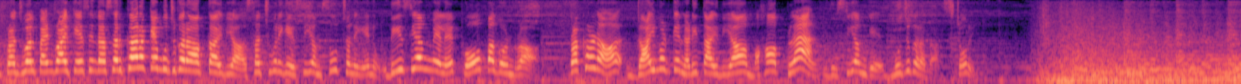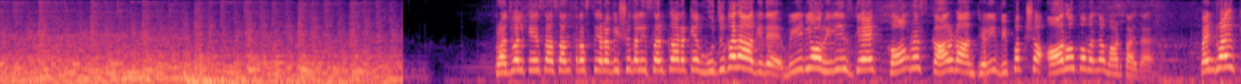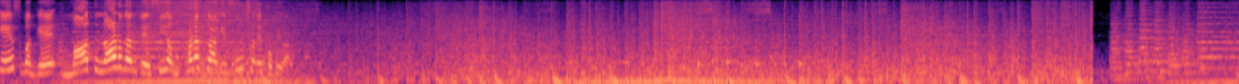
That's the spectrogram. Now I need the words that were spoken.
Prajwal pen drive ಕೇಸಿಂದ ಸರ್ಕಾರಕ್ಕೆ ಮುಜುಗರ ಆಗ್ತಾ ಇದೆಯಾ? ಸಚಿವರಿಗೆ ಸಿಎಂ ಸೂಚನೆ ಏನು? ಡಿಸಿಎಂ ಮೇಲೆ ಕೋಪಗೊಂಡ್ರ ಪ್ರಕರಣ ಡೈವರ್ಟ್ಗೆ ನಡೀತಾ ಇದೆಯಾ? ಮಹಾ ಪ್ಲಾನ್. ಇದು ಸಿಎಂಗೆ ಮುಜುಗರದ ಸ್ಟೋರಿ. ಪ್ರಜ್ವಲ್ ಕೇಸ ಸಂತ್ರಸ್ತೆಯರ ವಿಷಯದಲ್ಲಿ ಸರ್ಕಾರಕ್ಕೆ ಮುಜುಗರ ಆಗಿದೆ. ವಿಡಿಯೋ ರಿಲೀಸ್ಗೆ ಕಾಂಗ್ರೆಸ್ ಕಾರಣ ಅಂತ ಹೇಳಿ ವಿಪಕ್ಷ ಆರೋಪವನ್ನ ಮಾಡ್ತಾ ಇದೆ. ಪೆನ್ಡ್ರೈವ್ ಕೇಸ್ ಬಗ್ಗೆ ಮಾತನಾಡದಂತೆ ಸಿಎಂ ಖಡಕ್ ಆಗಿ ಸೂಚನೆ ಕೊಟ್ಟಿದ್ದಾರೆ.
